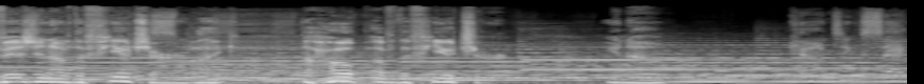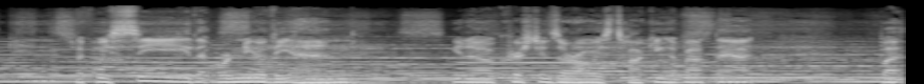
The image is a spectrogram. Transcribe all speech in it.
vision of the future, like the hope of the future, you know. Like we see that we're near the end. You know, Christians are always talking about that. But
